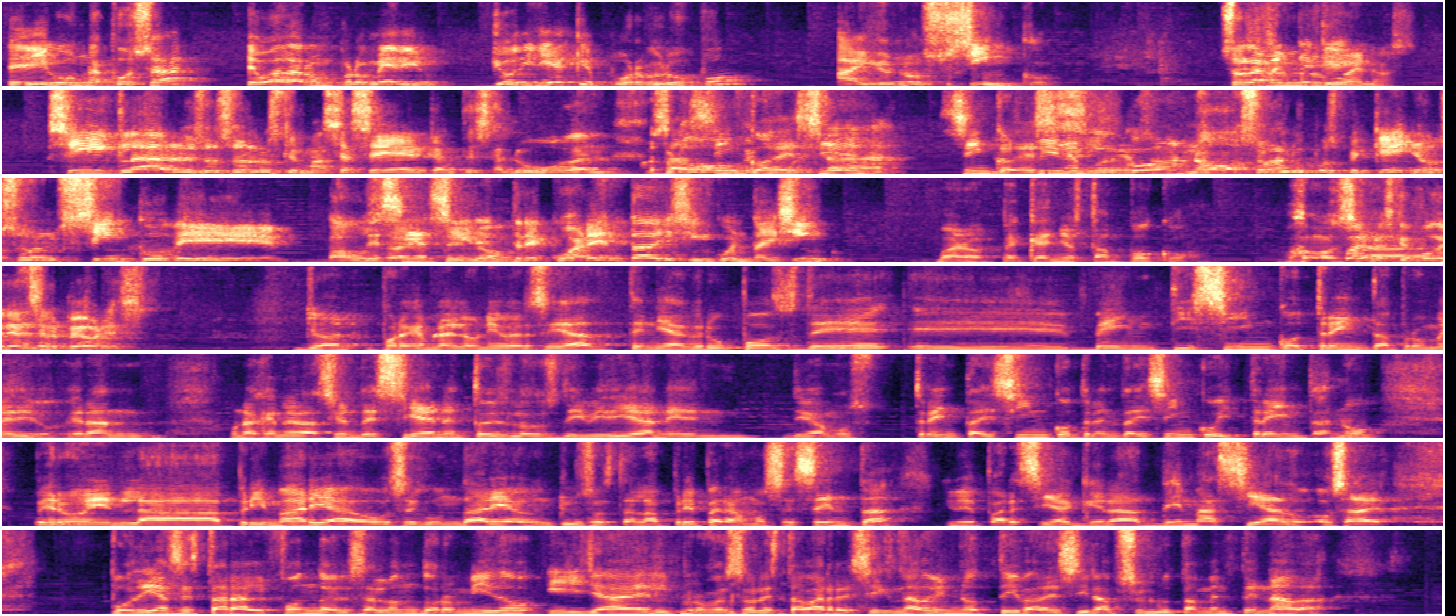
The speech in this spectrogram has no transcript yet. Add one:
Te digo una cosa, te voy a dar un promedio. Yo diría que por grupo hay unos cinco. Esos son Solamente los que, buenos. Sí, claro, esos son los que más se acercan, te saludan. O sea, Profe, 5 ¿cómo de está? 100. 5 de Los 100. porque Cinco, son- no, son grupos pequeños, son cinco de, vamos De a siete, decir, ¿no? entre 40 y 55. Bueno, pequeños tampoco. O sea, bueno, es que podrían ser peores. Yo, por ejemplo, en la universidad tenía grupos de eh, 25, 30 promedio. Eran una generación de 100, entonces los dividían en, digamos, 35, 35 y 30, ¿no? Pero en la primaria o secundaria o incluso hasta la prepa éramos 60 y me parecía que era demasiado. O sea, podías estar al fondo del salón dormido y ya el profesor estaba resignado y no te iba a decir absolutamente nada.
